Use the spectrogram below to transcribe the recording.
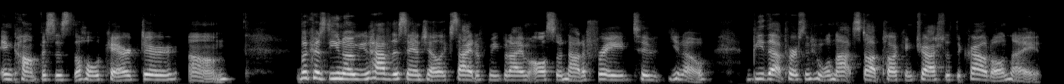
encompasses the whole character. Um, because you know you have this angelic side of me but i'm also not afraid to you know be that person who will not stop talking trash with the crowd all night.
